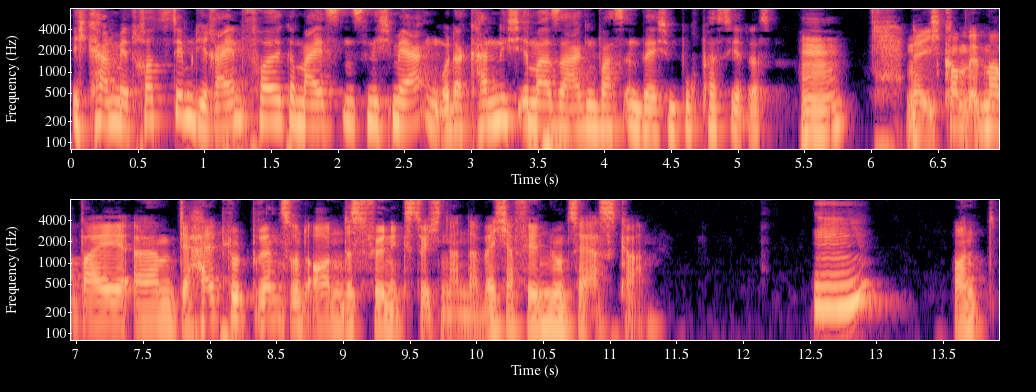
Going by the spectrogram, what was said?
Ich kann mir trotzdem die Reihenfolge meistens nicht merken oder kann nicht immer sagen, was in welchem Buch passiert ist. Hm. Na, ich komme immer bei ähm, Der Halbblutprinz und Orden des Phönix durcheinander, welcher Film nun zuerst kam. Mhm. Und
